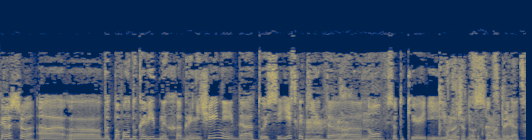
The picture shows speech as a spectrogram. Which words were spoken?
хорошо. А э, вот по поводу ковидных ограничений, да, то есть есть какие-то, но все-таки и Значит, соблюдаться?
